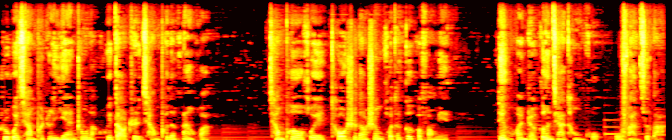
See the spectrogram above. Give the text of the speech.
如果强迫症严重了，会导致强迫的泛化，强迫会投射到生活的各个方面，令患者更加痛苦，无法自拔。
